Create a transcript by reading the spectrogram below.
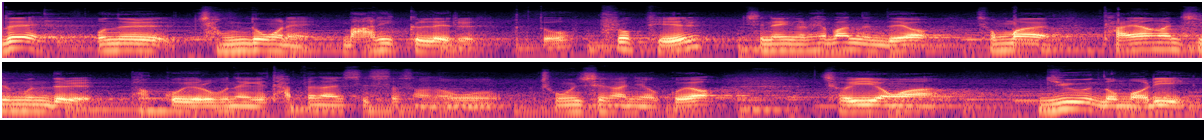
네, 오늘 정동원의 마리끌레르 또 프로필 진행을 해봤는데요. 정말 다양한 질문들 받고 여러분에게 답변할 수 있어서 너무 좋은 시간이었고요. 저희 영화 뉴 노멀이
